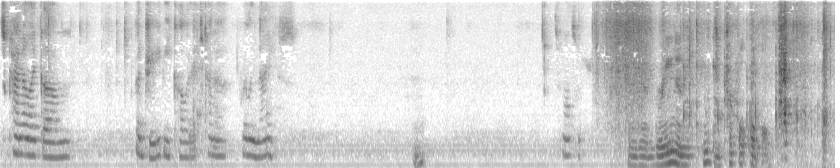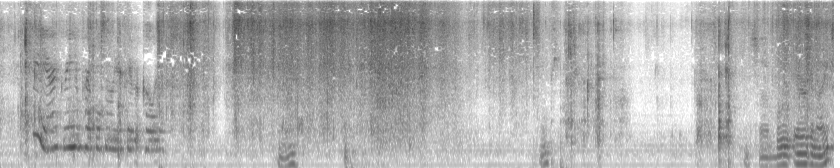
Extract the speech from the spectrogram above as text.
It's kind of like um, a jadey color. It's kind of really nice. Mm -hmm. smells weird. So we got green and pink and purple opal. Hey, aren't green and purple some of your favorite colors? Yeah. Oops. It's a blue aragonite.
